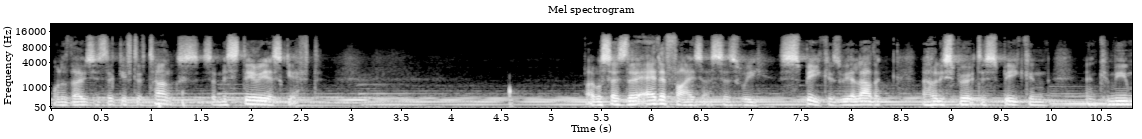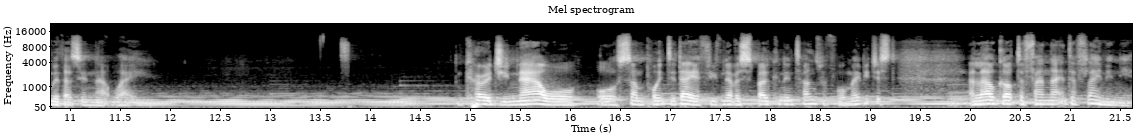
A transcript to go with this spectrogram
One of those is the gift of tongues. It's a mysterious gift. Bible says that it edifies us as we speak, as we allow the, the Holy Spirit to speak and commune with us in that way. encourage you now or, or some point today, if you've never spoken in tongues before, maybe just allow God to fan that into flame in you.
